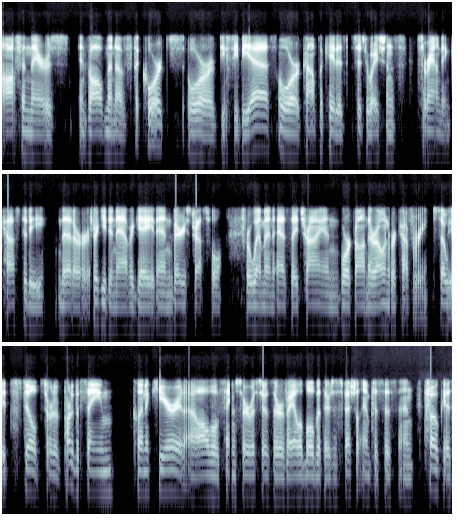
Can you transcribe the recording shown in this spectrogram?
Often there's involvement of the courts or DCBS or complicated situations surrounding custody that are tricky to navigate and very stressful for women as they try and work on their own recovery. So it's still sort of part of the same clinic here. All the same services are available, but there's a special emphasis and focus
